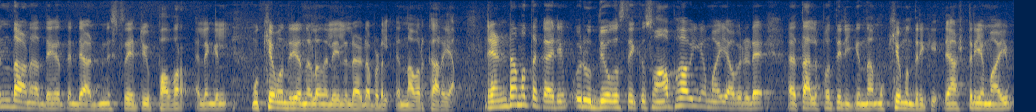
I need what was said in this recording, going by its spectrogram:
എന്താണ് അദ്ദേഹത്തിന്റെ അഡ്മിനിസ്ട്രേറ്റീവ് പവർ അല്ലെങ്കിൽ മുഖ്യമന്ത്രി എന്നുള്ള നിലയിലുള്ള ഇടപെടൽ എന്നവർക്കറിയാം രണ്ടാമത്തെ കാര്യം ഒരു ഉദ്യോഗസ്ഥയ്ക്ക് സ്വാഭാവികമായി അവരുടെ തലപ്പത്തിരിക്കുന്ന മുഖ്യമന്ത്രിക്ക് രാഷ്ട്രീയമായും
